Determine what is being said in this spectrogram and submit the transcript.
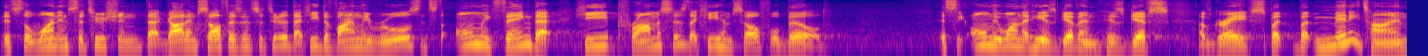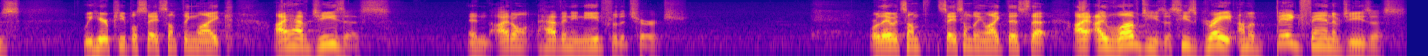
It's the one institution that God Himself has instituted, that He divinely rules. It's the only thing that He promises that He Himself will build. It's the only one that He has given His gifts of grace. But, but many times we hear people say something like, I have Jesus, and I don't have any need for the church. Or they would some, say something like this that I, I love Jesus. He's great. I'm a big fan of Jesus.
